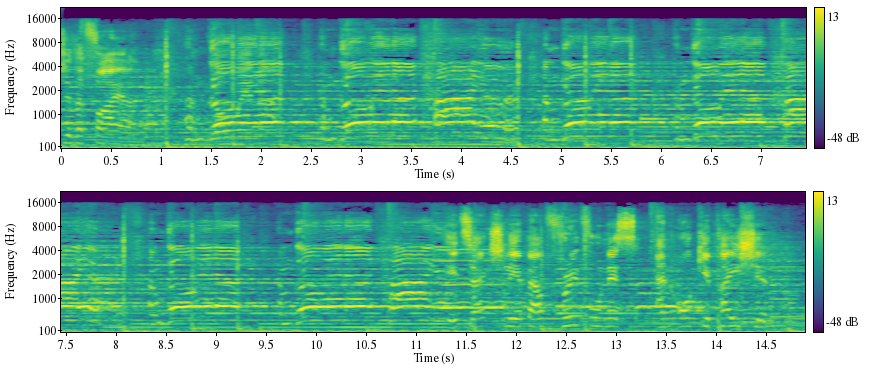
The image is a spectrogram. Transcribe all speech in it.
After the fire. I'm going up, I'm going up higher. I'm going up, I'm going up higher. I'm going up, I'm going up higher. It's actually about fruitfulness and occupation.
